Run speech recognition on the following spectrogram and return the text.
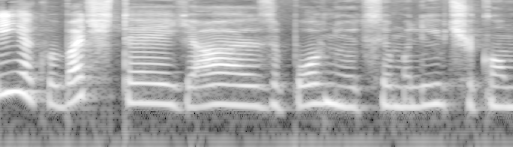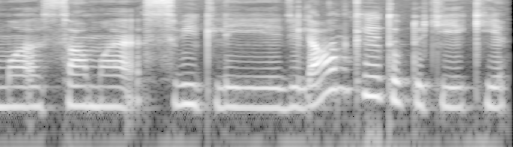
І як ви бачите, я заповнюю цим олівчиком е, саме світлі ділянки, тобто ті, які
